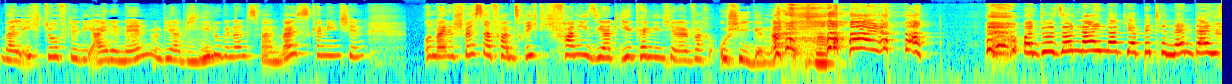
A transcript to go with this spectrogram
weil ich durfte die eine nennen und die habe ich Mhm. Lilo genannt. Das war ein weißes Kaninchen. Und meine Schwester fand es richtig funny. Sie hat ihr Kaninchen einfach Uschi genannt. Und du so, nein, Nadja, bitte nenn deinen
